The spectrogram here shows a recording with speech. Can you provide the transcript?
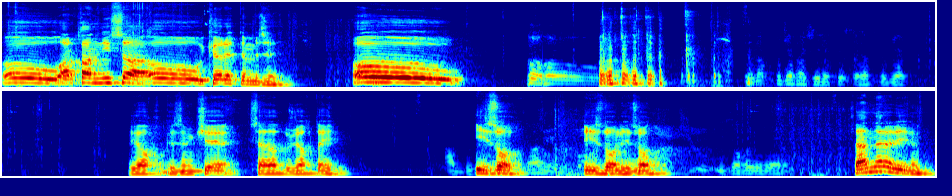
Oo arkan Nisa. Oo kör ettin bizi. Oo. Sedat Bucak aşireti, Sedat Bucak. Yok bizimki Sedat Bucak değil. İzol. İzol izol. İzol'u biliyorum Sen nereliydin?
